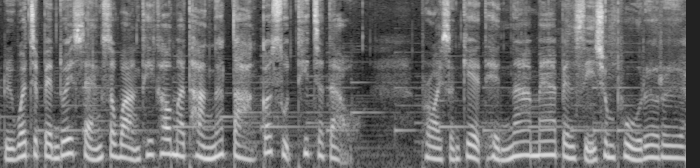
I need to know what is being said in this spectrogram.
หรือว่าจะเป็นด้วยแสงสว่างที่เข้ามาทางหน้าต่างก็สุดที่จะเดาพลอยสังเกตเห็นหน้าแม่เป็นสีชมพูเรื่อ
